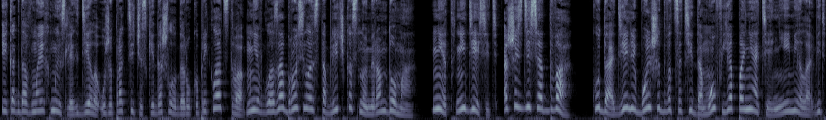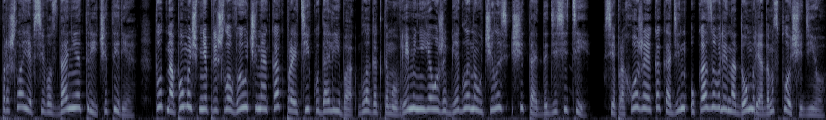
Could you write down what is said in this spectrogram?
И когда в моих мыслях дело уже практически дошло до рукоприкладства, мне в глаза бросилась табличка с номером дома. Нет, не 10, а 62. Куда дели больше 20 домов, я понятия не имела, ведь прошла я всего здание 3-4. Тут на помощь мне пришло выученное, как пройти куда-либо, благо к тому времени я уже бегло научилась считать до 10. Все прохожие как один указывали на дом рядом с площадью.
